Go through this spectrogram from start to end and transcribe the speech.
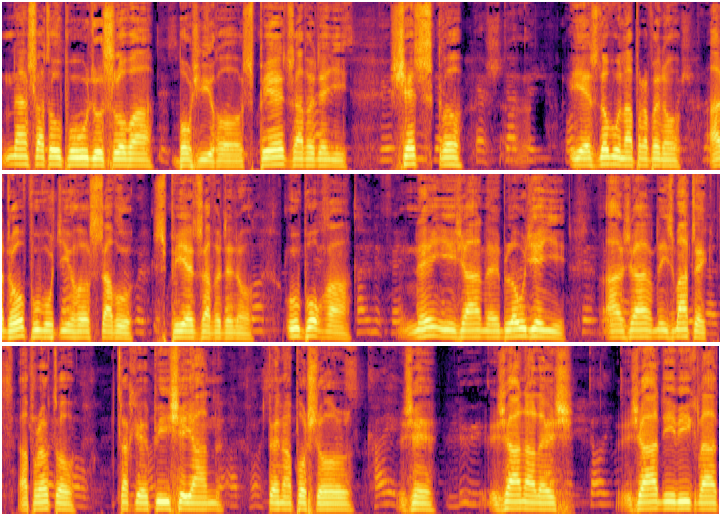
na svatou půdu slova Božího, zpět zavedení. Všecko je znovu napraveno a do původního stavu zpět zavedeno. U Boha není žádné bloudění a žádný zmatek. A proto také píše Jan, ten apoštol, že žádná lež, žádný výklad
